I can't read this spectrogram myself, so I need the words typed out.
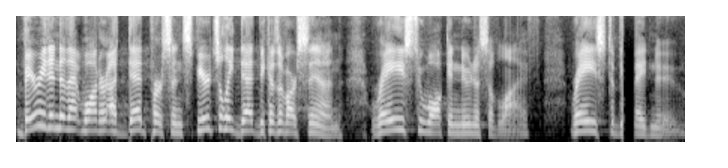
buried into that water, a dead person, spiritually dead because of our sin, raised to walk in newness of life, raised to be made new.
